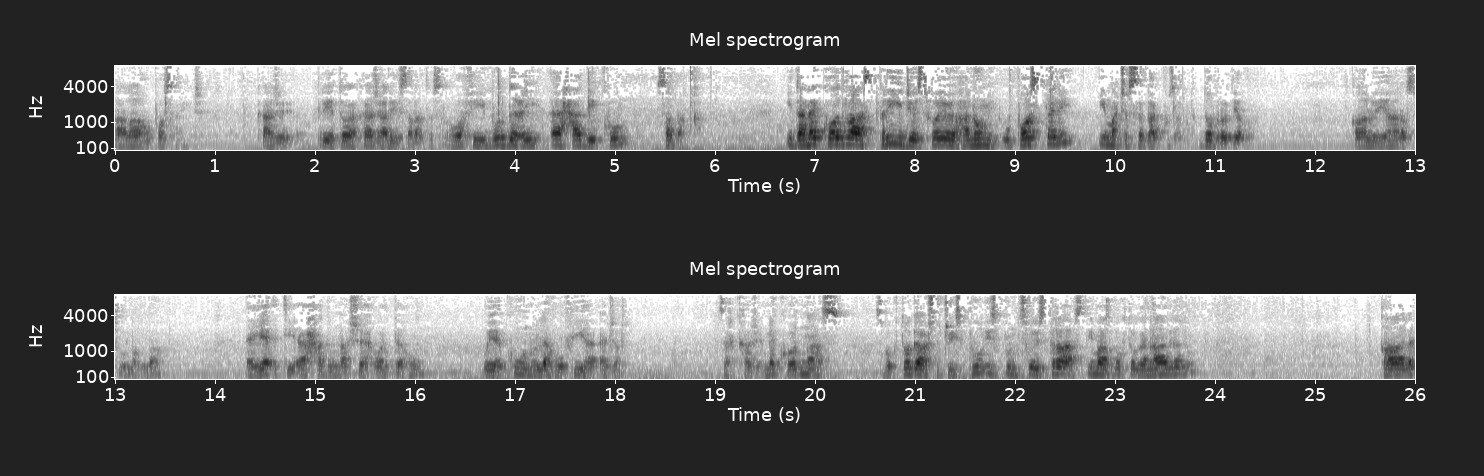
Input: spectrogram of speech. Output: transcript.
Allahu poslaniče. Kaže, prije toga kaže Ali salatu sallam, wa fi bud'i ahadikum sadaqa. I da neko od vas priđe svojoj hanumi u posteli, imaće sadaku za to. Dobro djelo. Kalu, ja Rasulallah, e je'ti ahaduna šehvatehu, yakunu lahu fiha ajr. Zar kaže, neko od nas, zbog toga što će ispuniti svoju strast, ima zbog toga nagradu? Kale,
